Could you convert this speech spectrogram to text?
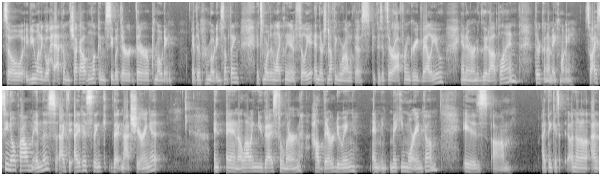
So if you want to go hack them, check out and look and see what they're they're promoting if they're promoting something, it's more than likely an affiliate, and there's nothing wrong with this because if they're offering great value and they're in a good upline, they're gonna make money. So I see no problem in this. I th- I just think that not sharing it and, and allowing you guys to learn how they're doing and making more income is. Um, I think it's an, an,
